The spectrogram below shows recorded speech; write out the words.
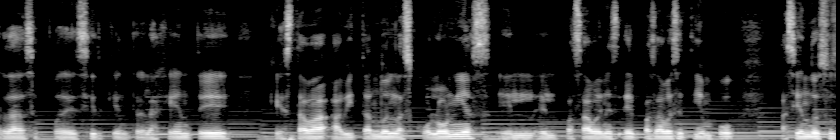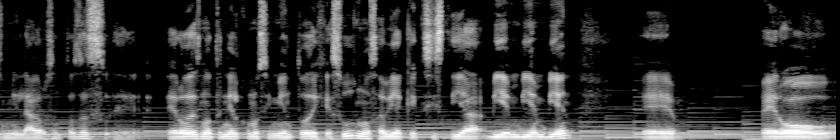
¿verdad? Se puede decir que entre la gente que estaba habitando en las colonias, él, pasaba, en ese, pasaba ese tiempo haciendo esos milagros. Entonces eh, Herodes no tenía el conocimiento de Jesús, no sabía que existía bien, bien, bien. Eh, Pero,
